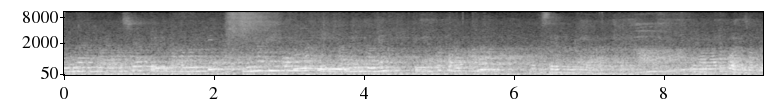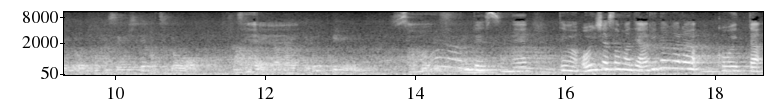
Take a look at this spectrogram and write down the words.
みんなで協力し合っているところでみんな健康になっていいからいいよねっていうところからセルフケアいろんなところにちょっといろいろと派生して活動をさせていただいてるっていうそうなんですね。ではお医者様でありながらこういった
